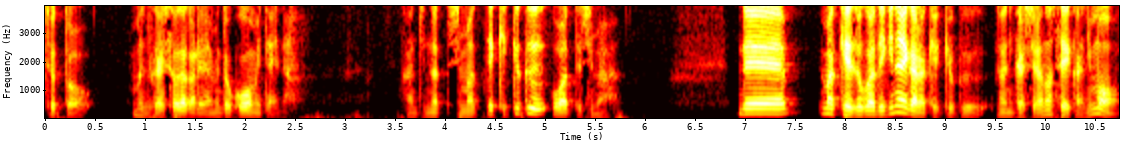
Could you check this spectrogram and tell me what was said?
ちょっと難しそうだからやめとこうみたいな感じになってしまって結局終わってしまう。でまあ継続ができないから結局何かしらの成果にも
